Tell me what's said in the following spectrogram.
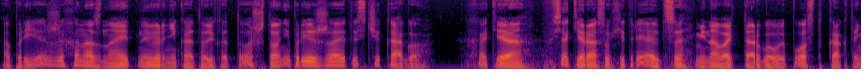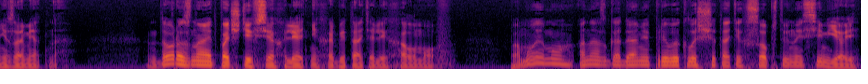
О приезжих она знает наверняка только то, что они приезжают из Чикаго хотя всякий раз ухитряются миновать торговый пост как-то незаметно. Дора знает почти всех летних обитателей холмов. По-моему, она с годами привыкла считать их собственной семьей,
